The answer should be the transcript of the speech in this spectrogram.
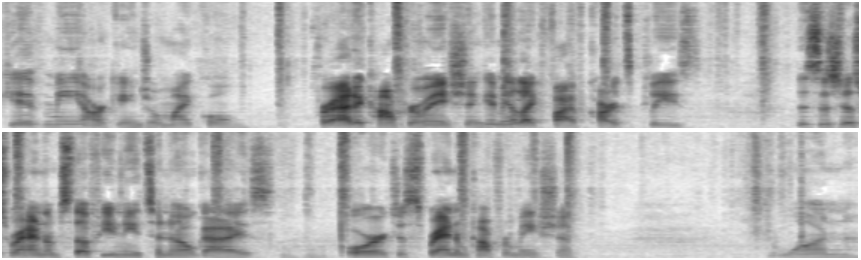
Give me Archangel Michael for added confirmation. Give me like five cards, please. This is just random stuff you need to know, guys. Or just random confirmation. One.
